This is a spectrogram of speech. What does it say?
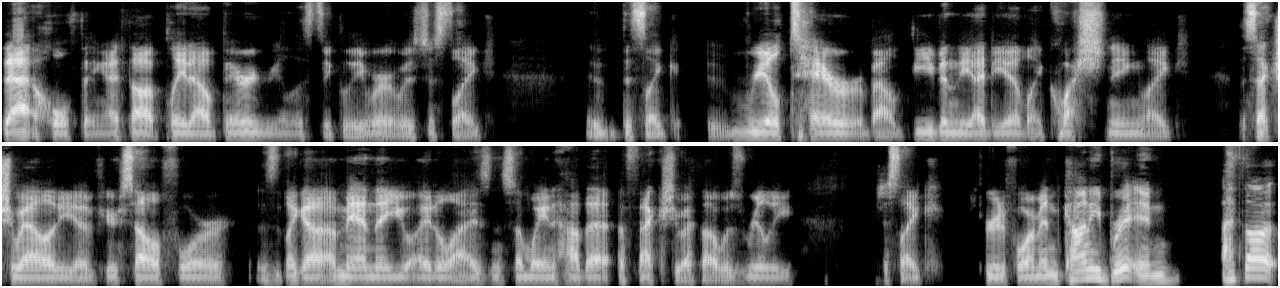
that whole thing I thought played out very realistically where it was just like uh, this like real terror about even the idea of like questioning like the sexuality of yourself or like a, a man that you idolize in some way and how that affects you I thought was really just like true to form and Connie Britton I thought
